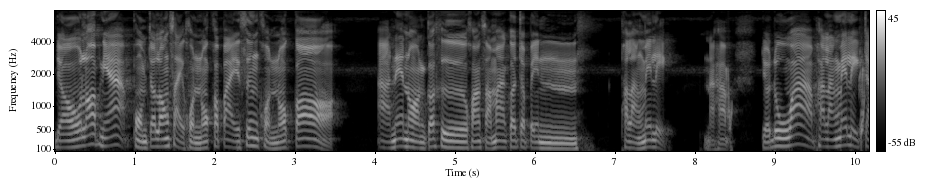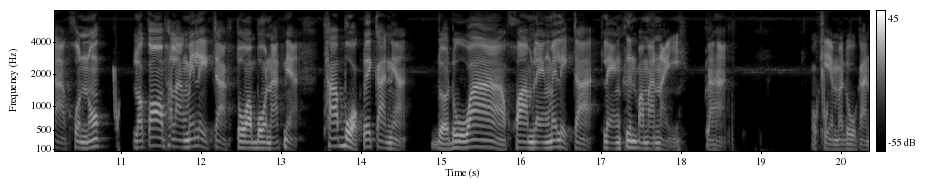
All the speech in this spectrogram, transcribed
เดี๋ยวรอบเนี้ย ผมจะลองใส่ขนนกเข้าไป ซึ่งขนนกก็อ่าแน่นอนก็คือความสามารถก็จะเป็นพลังแม่เหล็ก นะครับ เดี๋ยวดูว่าพลังแม่เหล็กจากขนนก แล้วก็พลังแม่เหล็กจากตัวโบนัสเนี่ย ถ้าบวกด้วยกันเนี่ย เดี๋ยวดูว่าความแรงแม่เหล็กจะแรงขึ้นประมาณไหนนะฮะ โอเคมาดูกัน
